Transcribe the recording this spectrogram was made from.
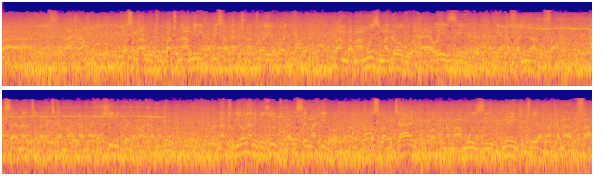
wa furaha, sababu tulikuwa tunaamini kabisa wakati tunatoa hiyo hoja kwamba maamuzi madogo hayawezi yakafanyiwa rufaa, hasa yanayotoka katika mahakama ya chini kwenda mahakama kuu, na tuliona ni vizuri tukalisema hilo, kwa sababu tayari kulikuwa kuna maamuzi mengi tu ya mahakama ya rufaa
